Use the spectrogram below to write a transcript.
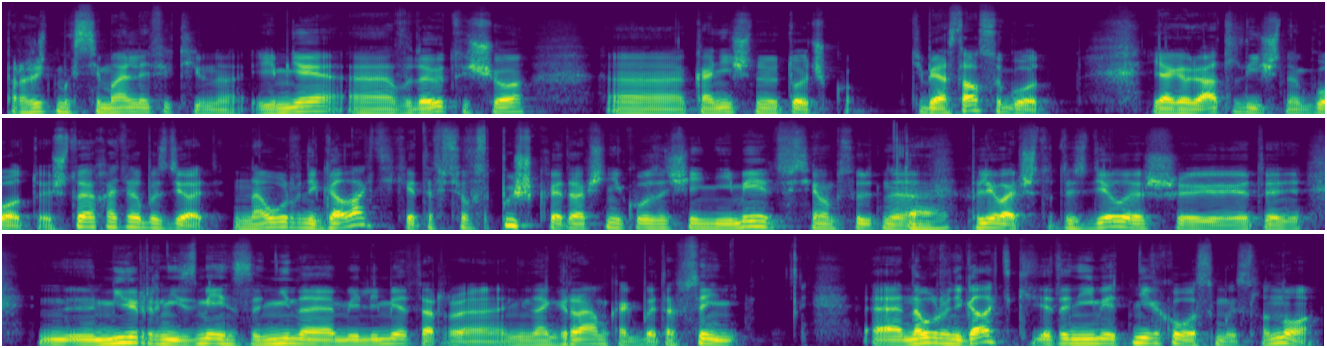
прожить максимально эффективно, и мне э, выдают еще э, конечную точку. Тебе остался год. Я говорю, отлично, год. То есть, что я хотел бы сделать? На уровне галактики это все вспышка, это вообще никакого значения не имеет. Всем абсолютно так. плевать, что ты сделаешь. И это мир не изменится ни на миллиметр, э, ни на грамм. Как бы это все на уровне галактики это не имеет никакого смысла. Но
